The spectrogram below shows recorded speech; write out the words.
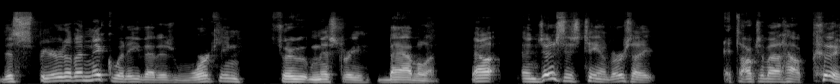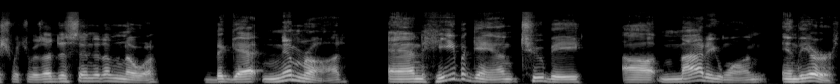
this spirit of iniquity that is working through Mystery Babylon. Now, in Genesis 10, verse 8, it talks about how Cush, which was a descendant of Noah, begat Nimrod, and he began to be a mighty one in the earth.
